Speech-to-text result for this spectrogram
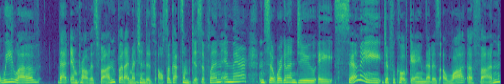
we love that improv is fun, but I mentioned it's also got some discipline in there. And so we're going to do a semi difficult game that is a lot of fun.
